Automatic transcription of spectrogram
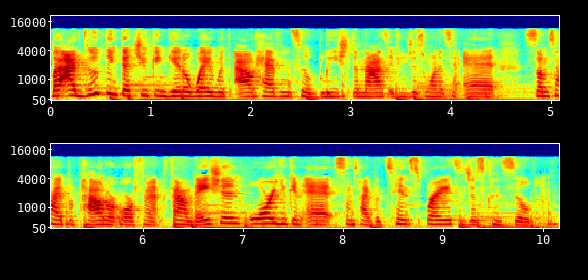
But I do think that you can get away without having to bleach the knots if you just wanted to add some type of powder or foundation, or you can add some type of tint spray to just conceal them.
